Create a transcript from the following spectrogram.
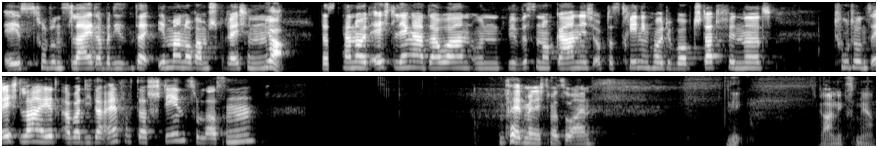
ey, es tut uns leid, aber die sind da immer noch am Sprechen. Ja, Das kann heute echt länger dauern und wir wissen noch gar nicht, ob das Training heute überhaupt stattfindet. Tut uns echt leid, aber die da einfach da stehen zu lassen, fällt mir nichts mehr so ein. nee, gar nichts mehr.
